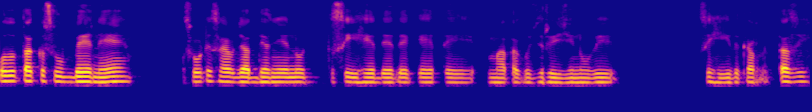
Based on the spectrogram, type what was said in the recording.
ਉਦੋਂ ਤੱਕ ਸੂਬੇ ਨੇ ਛੋਟੇ ਸਾਹਿਬਜ਼ਾਦਿਆਂ ਜੀ ਨੂੰ ਤਸੀਹੇ ਦੇ ਦੇ ਕੇ ਤੇ ਮਾਤਾ ਗੁਜਰੀ ਜੀ ਨੂੰ ਵੀ ਸ਼ਹੀਦ ਕਰ ਦਿੱਤਾ ਸੀ।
